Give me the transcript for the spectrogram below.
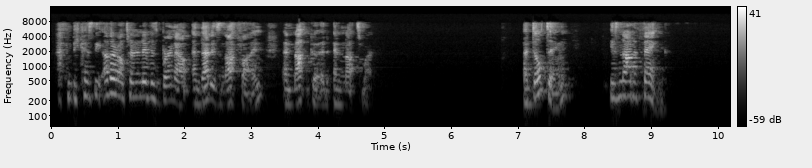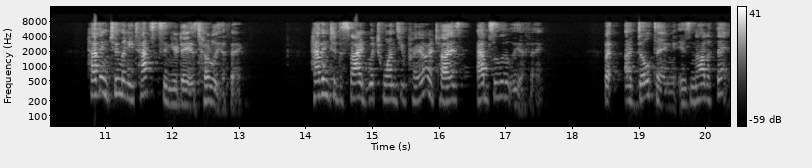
because the other alternative is burnout, and that is not fine and not good and not smart. Adulting is not a thing. Having too many tasks in your day is totally a thing. Having to decide which ones you prioritize, absolutely a thing. But adulting is not a thing.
